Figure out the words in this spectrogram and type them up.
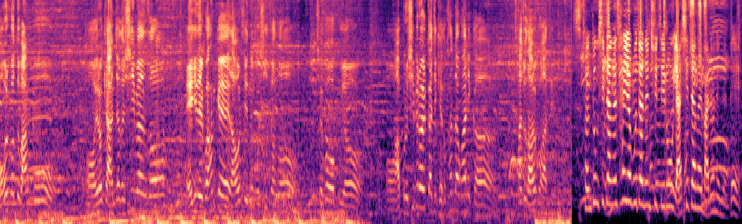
먹을 것도 많고 어, 이렇게 앉아서 쉬면서 애기들과 함께 나올 수 있는 곳이 있어서 즐거웠고요. 어, 앞으로 11월까지 계속 한다고 하니까 자주 나올 것 같아요. 전통시장을 살려보자는 취지로 야시장을 마련했는데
